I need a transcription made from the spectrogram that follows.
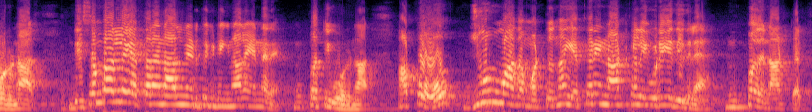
ஒரு நாள். டிசம்பர்ல எத்தனை நாள்னு எடுத்துக்கிட்டீங்கனாலும் என்னது? முப்பத்தி ஒரு நாள். அப்போ ஜூன் மாதம் மட்டும்தான் எத்தனை நாட்களை உடையது இதுல? முப்பது நாட்கள்.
